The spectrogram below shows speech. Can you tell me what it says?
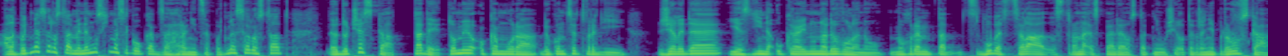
Ale pojďme se dostat, my nemusíme se koukat za hranice, pojďme se dostat eh, do Česka. Tady Tomio Okamura dokonce tvrdí, že lidé jezdí na Ukrajinu na dovolenou. Mimochodem, ta vůbec celá strana SPD ostatně už je otevřeně proruská.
